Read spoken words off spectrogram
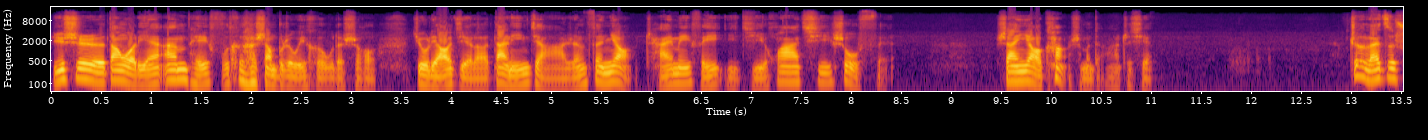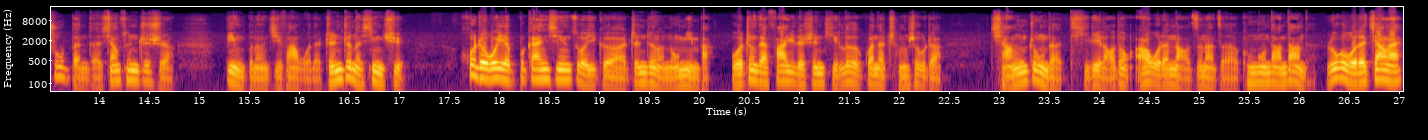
于是，当我连安培伏特尚不知为何物的时候，就了解了氮磷钾、人粪尿、柴煤肥以及花期授粉。山药炕什么的啊，这些，这来自书本的乡村知识，并不能激发我的真正的兴趣，或者我也不甘心做一个真正的农民吧。我正在发育的身体乐观地承受着强重的体力劳动，而我的脑子呢，则空空荡荡的。如果我的将来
